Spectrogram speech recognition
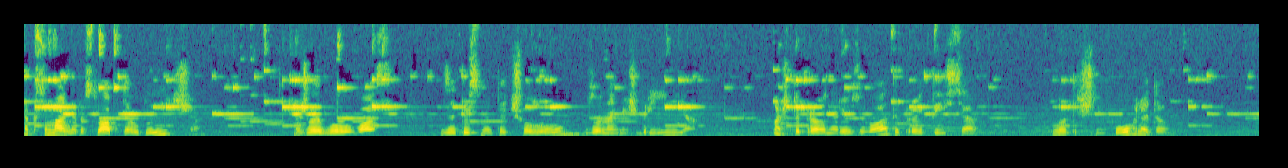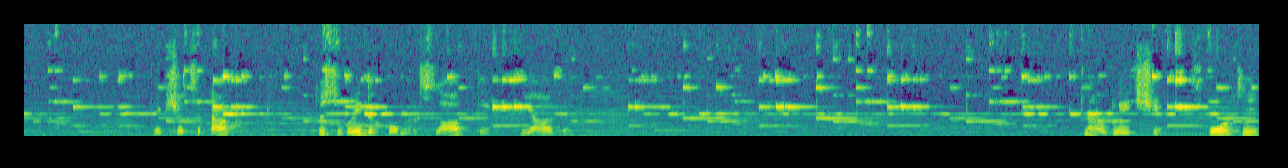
Максимально розслабте обличчя, можливо, у вас затиснуте чоло, зона міжбрів'я. Можете проаналізувати, пройтися внутрішнім поглядом. Якщо це так, то з видихом розслабте м'язи. На обличчі спокій,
